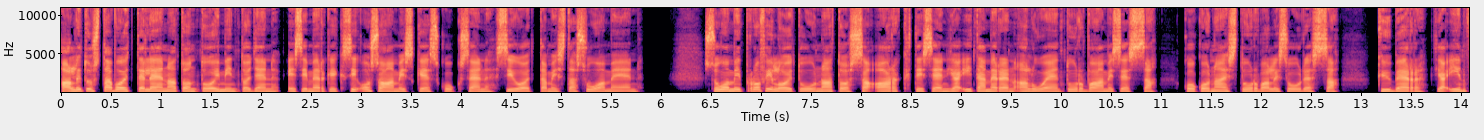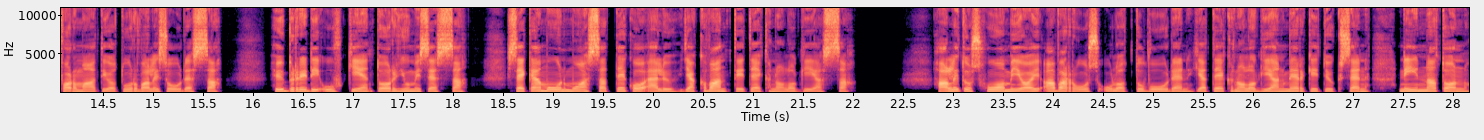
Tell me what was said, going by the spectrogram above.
Hallitus tavoittelee Naton toimintojen, esimerkiksi osaamiskeskuksen, sijoittamista Suomeen. Suomi profiloituu Natossa arktisen ja Itämeren alueen turvaamisessa – kokonaisturvallisuudessa, kyber- ja informaatioturvallisuudessa, hybridiuhkien torjumisessa sekä muun muassa tekoäly- ja kvanttiteknologiassa. Hallitus huomioi avaruusulottuvuuden ja teknologian merkityksen niin Naton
